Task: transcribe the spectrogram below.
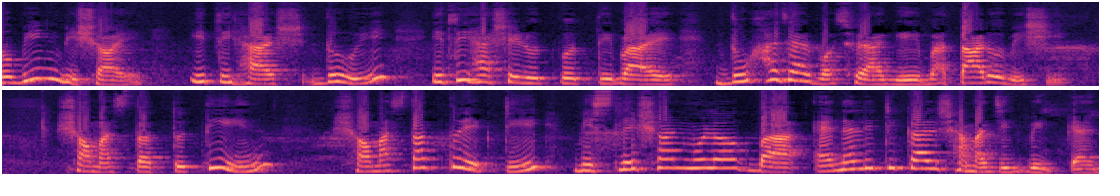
নবীন বিষয়। ইতিহাস দুই, ইতিহাসের উৎপত্তি পায় দু হাজার বছর আগে বা তারও বেশি। সমাজতত্ত্ব তিন, সমাজতত্ত্ব একটি বিশ্লেষণমূলক বা অ্যানালিটিক্যাল সামাজিক বিজ্ঞান।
